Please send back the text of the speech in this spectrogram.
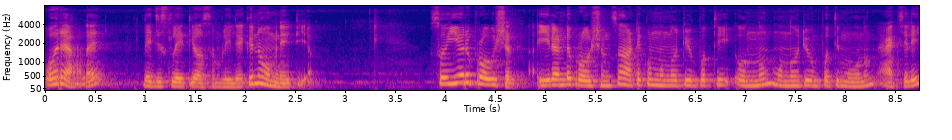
ഒരാളെ ലെജിസ്ലേറ്റീവ് അസംബ്ലിയിലേക്ക് നോമിനേറ്റ് ചെയ്യാം. സോ ഈ ഒരു പ്രൊവിഷൻ ഈ രണ്ട് പ്രൊവിഷൻസ് ആർട്ടിക്കിൾ മുന്നൂറ്റി മുപ്പത്തി ഒന്നും മുന്നൂറ്റി മുപ്പത്തി മൂന്നും ആക്ച്വലി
